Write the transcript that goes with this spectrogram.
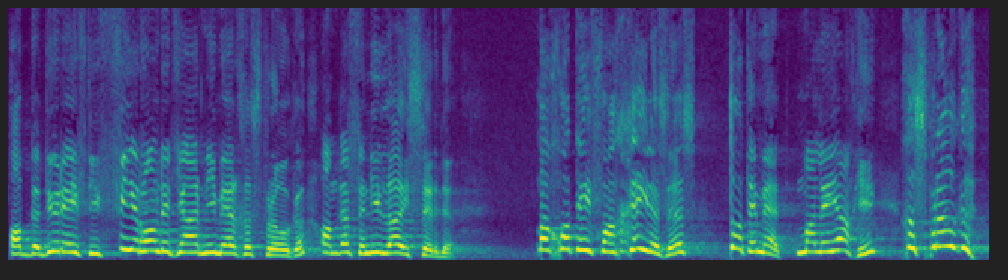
Op de duur heeft hij 400 jaar niet meer gesproken, omdat ze niet luisterden. Maar God heeft van Genesis tot en met Maleachi gesproken.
